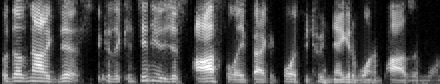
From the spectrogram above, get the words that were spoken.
So it does not exist because it continues to just oscillate back and forth between negative 1 and positive 1.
